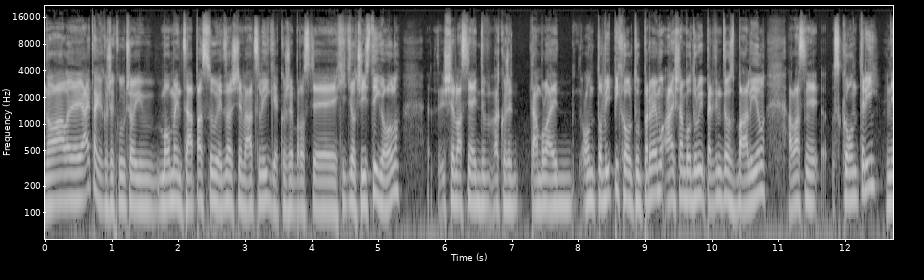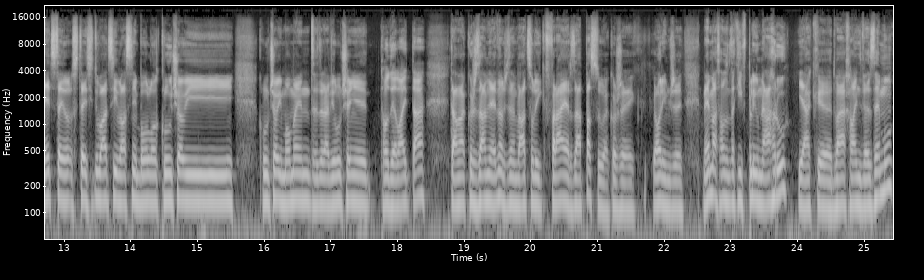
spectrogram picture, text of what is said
No ale aj tak akože kľúčový moment zápasu jednoznačne Václík, akože proste chytil čistý gól. Ešte vlastne aj, akože tam bol aj, on to vypichol tú prvému a ešte tam bol druhý, predtým to zbalil a vlastne z kontry, hneď z tej, z tej situácii vlastne bolo kľúčový, kľúčový moment, teda vylúčenie toho Delighta. Tam akože za mňa jedno, že ten Václík frajer zápasu, akože hovorím, že nemá samozrejme taký vplyv na hru, jak e, dvaja chalani z Vezemu,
